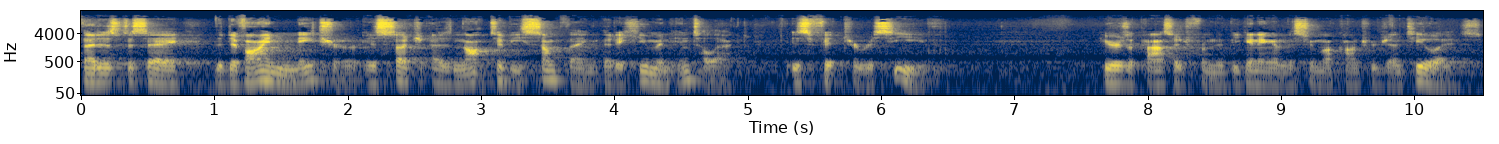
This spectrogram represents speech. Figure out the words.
That is to say, the divine nature is such as not to be something that a human intellect is fit to receive. Here's a passage from the beginning of the Summa Contra Gentiles.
